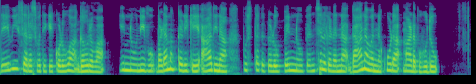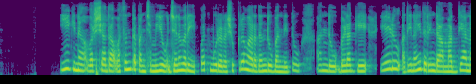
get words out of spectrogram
ದೇವಿ ಸರಸ್ವತಿಗೆ ಕೊಡುವ ಗೌರವ. ಇನ್ನು ನೀವು ಬಡ ಮಕ್ಕಳಿಗೆ ಆ ದಿನ ಪುಸ್ತಕಗಳು, ಪೆನ್ನು, ಪೆನ್ಸಿಲ್ಗಳನ್ನು ದಾನವನ್ನು ಕೂಡ ಮಾಡಬಹುದು. ಈಗಿನ ವರ್ಷದ ವಸಂತ ಪಂಚಮಿಯು ಜನವರಿ ಇಪ್ಪತ್ತ್ಮೂರರ ಶುಕ್ರವಾರದಂದು ಬಂದಿದ್ದು, ಅಂದು ಬೆಳಗ್ಗೆ ಏಳು ಹದಿನೈದರಿಂದ ಮಧ್ಯಾಹ್ನ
